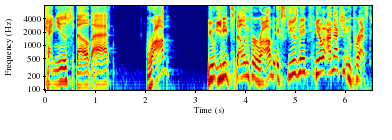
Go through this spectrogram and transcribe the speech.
Can you spell that? Rob? You, you need spelling for Rob? Excuse me? You know what? I'm actually impressed.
